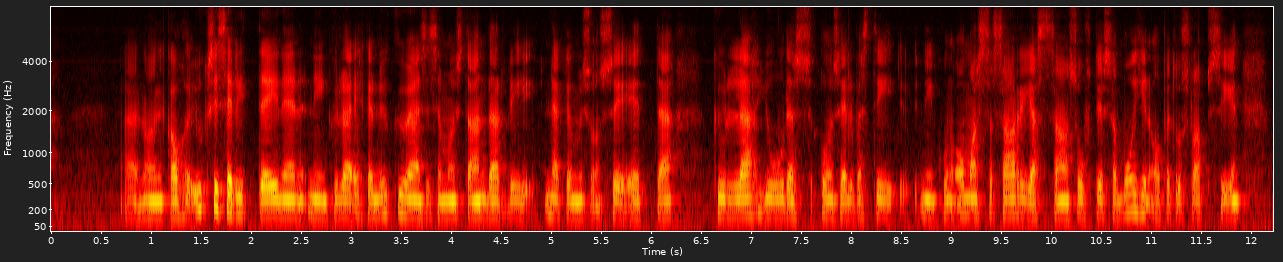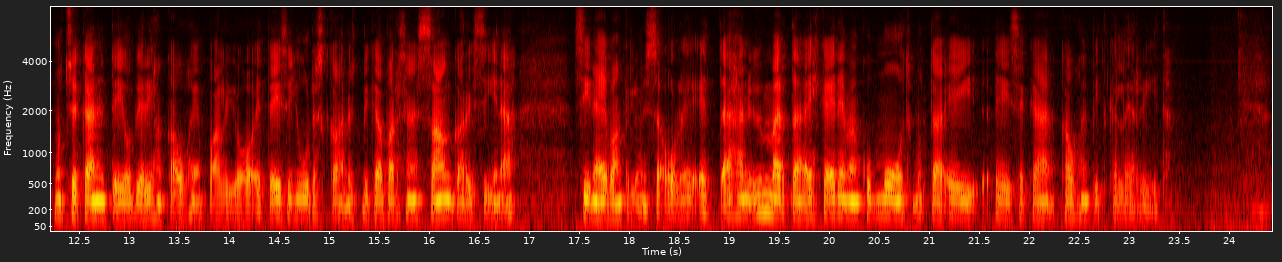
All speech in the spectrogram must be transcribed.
noin kauhean yksiselitteinen, niin kyllä ehkä nykyään se semmoinen standardinäkemys on se, että kyllä Juudas on selvästi niin kuin omassa sarjassaan suhteessa muihin opetuslapsiin, mutta sekään nyt ei ole vielä ihan kauhean paljon, että ei se Juudaskaan nyt mikään varsinainen sankari siinä, siinä evankeliumissa ole, että hän ymmärtää ehkä enemmän kuin muut, mutta ei, ei sekään kauhean pitkälle riitä.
